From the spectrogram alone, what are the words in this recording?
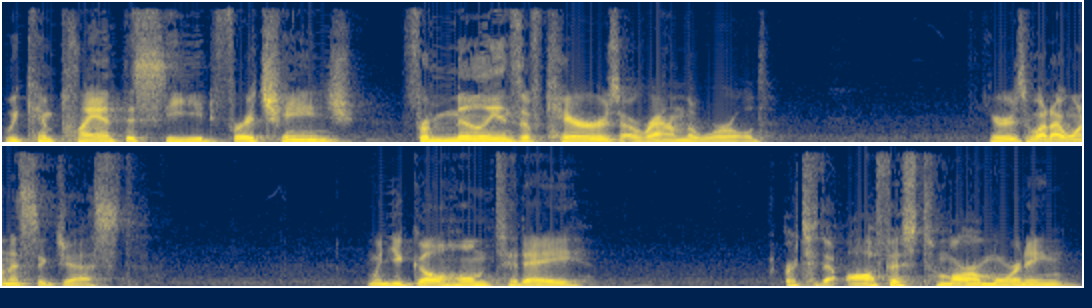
we can plant the seed for a change for millions of carers around the world. Here's what I want to suggest. When you go home today or to the office tomorrow morning,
